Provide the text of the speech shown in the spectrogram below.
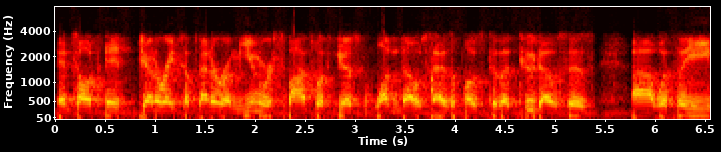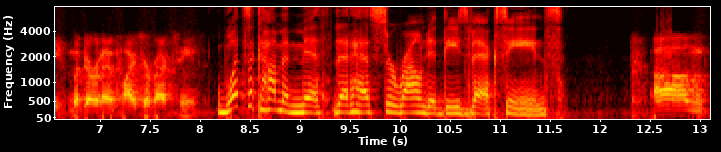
and so it generates a better immune response with just one dose as opposed to the two doses uh, with the Moderna and Pfizer vaccines. What's a common myth that has surrounded these vaccines? Um,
